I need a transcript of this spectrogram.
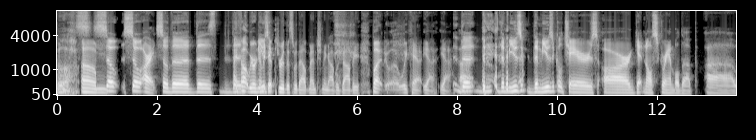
Um, so so all right. So the the, the I thought we were going to get through this without mentioning Abu Dhabi, but uh, we can't. Yeah, yeah. Uh, the the the music the musical chairs are getting all scrambled up. Uh,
